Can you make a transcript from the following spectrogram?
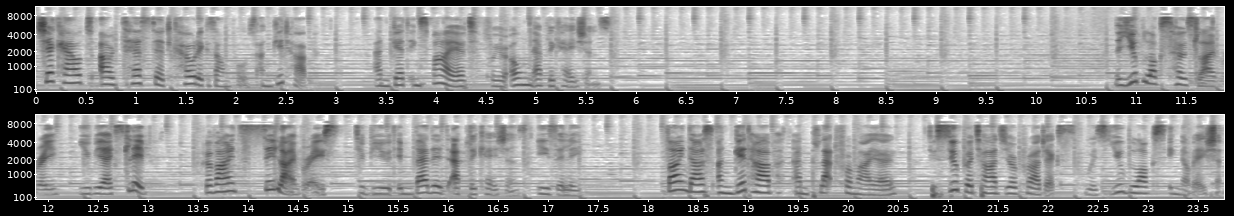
Check out our tested code examples on GitHub and get inspired for your own applications. The u-blox host library, UBXlib, provides C libraries to build embedded applications easily. Find us on GitHub and Platform.io to supercharge your projects with u-blox innovation.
